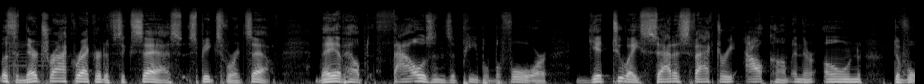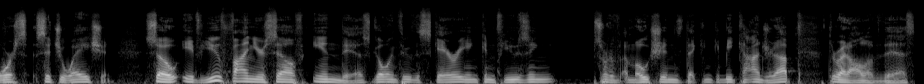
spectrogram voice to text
listen, their track record of success speaks for itself. They have helped thousands of people before get to a satisfactory outcome in their own divorce situation. So if you find yourself in this, going through the scary and confusing sort of emotions that can be conjured up throughout all of this,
